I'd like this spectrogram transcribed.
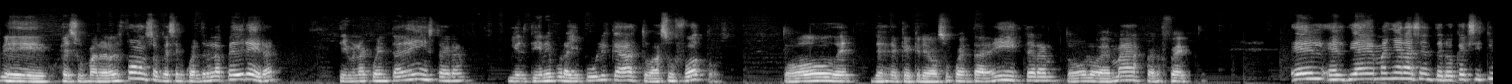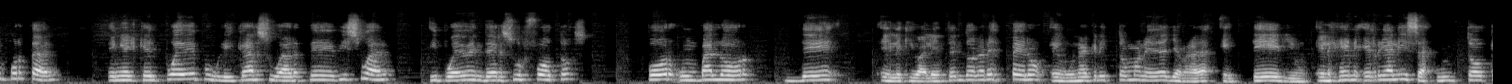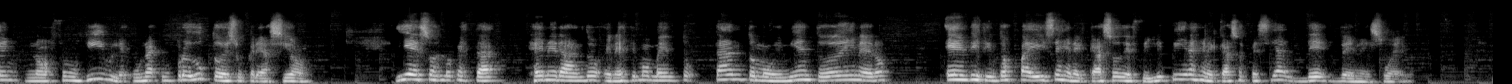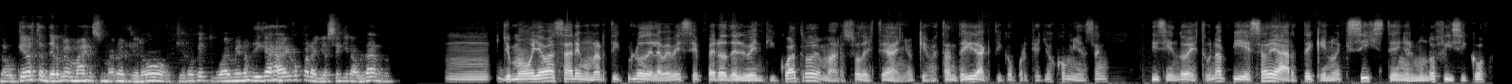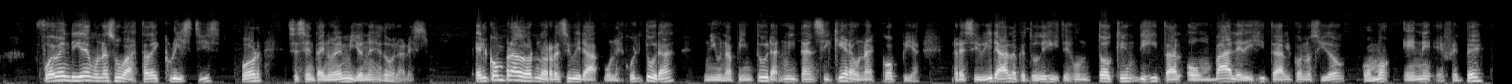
eh, Jesús Manuel Alfonso, que se encuentra en la pedrera, tiene una cuenta de Instagram y él tiene por ahí publicadas todas sus fotos. Todo desde que creó su cuenta de Instagram, todo lo demás, perfecto él el día de mañana se enteró que existe un portal en el que él puede publicar su arte visual y puede vender sus fotos por un valor de el equivalente en dólares, pero en una criptomoneda llamada Ethereum. Él, él realiza un token no fungible, un producto de su creación. Y eso es lo que está generando en este momento tanto movimiento de dinero en distintos países, en el caso de Filipinas, en el caso especial de Venezuela. No quiero extenderme más, eso, Manuel, quiero, quiero que tú al menos digas algo para yo seguir hablando. Mm, yo me voy a basar en un artículo de la BBC, pero del 24 de marzo de este año, que es bastante didáctico porque ellos comienzan diciendo esto, una pieza de arte que no existe en el mundo físico fue vendida en una subasta de Christie's por 69 millones de dólares. El comprador no recibirá una escultura, ni una pintura, ni tan siquiera una copia. Recibirá lo que tú dijiste, es un token digital o un vale digital conocido como NFT.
